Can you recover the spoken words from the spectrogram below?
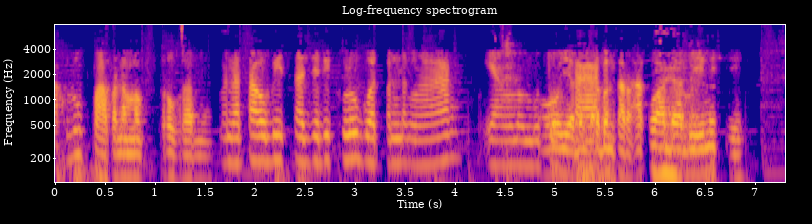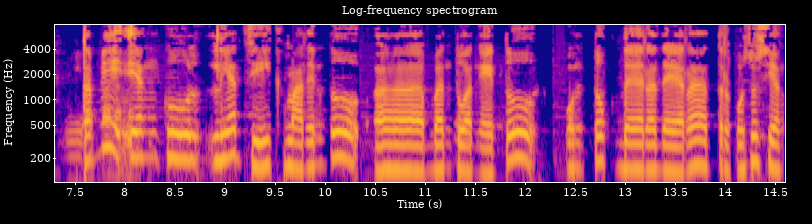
aku lupa apa nama programnya mana tahu bisa jadi clue buat pendengar yang membutuhkan oh iya bentar-bentar aku ada di ini sih Di Tapi apa yang ku lihat sih kemarin tuh eh, bantuannya itu untuk daerah-daerah terkhusus yang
